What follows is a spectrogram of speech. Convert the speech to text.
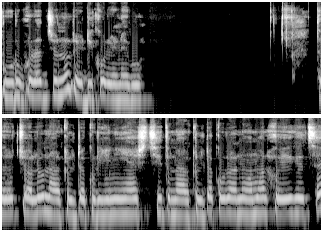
পুর ভরার জন্য রেডি করে নেব। তো চলো নারকেলটা কুড়িয়ে নিয়ে আসছি। তো নারকেলটা কোরানো আমার হয়ে গেছে।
